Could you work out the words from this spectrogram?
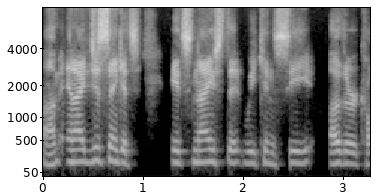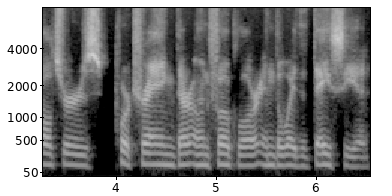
um, and i just think it's it's nice that we can see other cultures portraying their own folklore in the way that they see it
